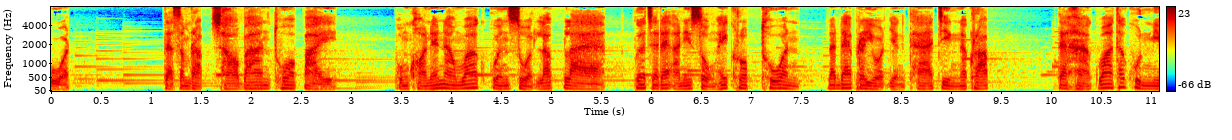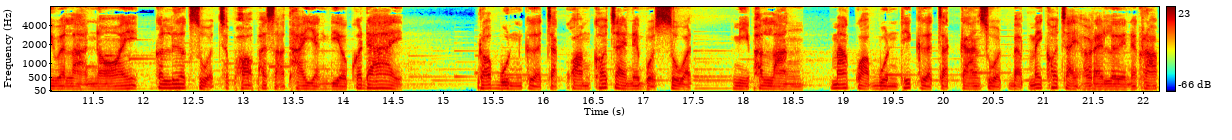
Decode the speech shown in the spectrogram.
บวช แต่สำหรับชาวบ้านทั่วไป ผมขอแนะนำว่าควรสวดและแปล เพื่อจะได้อานิสงส์ให้ครบถ้วน และได้ประโยชน์อย่างแท้จริงนะครับ แต่หากว่าถ้าคุณมีเวลาน้อย ก็เลือกสวดเฉพาะภาษาไทยอย่างเดียวก็ได้ เพราะบุญเกิดจากความเข้าใจในบทสวด มีพลังมากกว่าบุญที่เกิดจากการสวดแบบไม่เข้าใจอะไรเลยนะครับ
